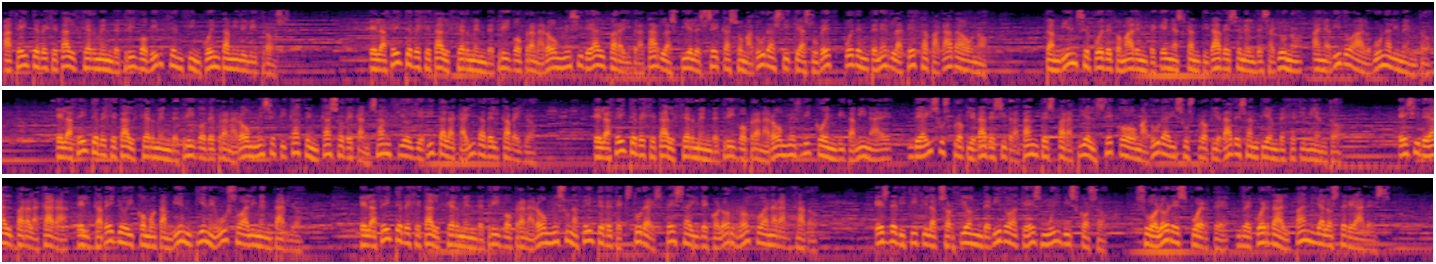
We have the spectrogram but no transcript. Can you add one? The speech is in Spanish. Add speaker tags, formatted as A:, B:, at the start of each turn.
A: Aceite vegetal germen de trigo virgen 50 ml. El aceite vegetal germen de trigo Pranarom es ideal para hidratar las pieles secas o maduras y que a su vez pueden tener la tez apagada o no. También se puede tomar en pequeñas cantidades en el desayuno, añadido a algún alimento. El aceite vegetal germen de trigo de Pranarom es eficaz en caso de cansancio y evita la caída del cabello. El aceite vegetal germen de trigo Pranarom es rico en vitamina E, de ahí sus propiedades hidratantes para piel seco o madura y sus propiedades antienvejecimiento. Es ideal para la cara, el cabello y como también tiene uso alimentario. El aceite vegetal germen de trigo Pranarom es un aceite de textura espesa y de color rojo anaranjado. Es de difícil absorción debido a que es muy viscoso. Su olor es fuerte, recuerda al pan y a los cereales.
